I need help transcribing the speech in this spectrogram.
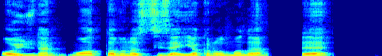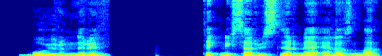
O yüzden muhatabınız size yakın olmalı ve bu ürünlerin teknik servislerine en azından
